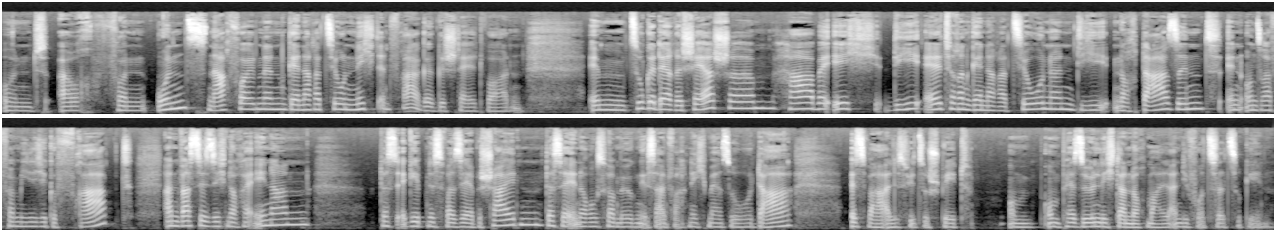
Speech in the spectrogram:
und auch von uns nachfolgenden Generationen nicht in Frage gestellt worden. Im Zuge der Recherche habe ich die älteren Generationen, die noch da sind, in unserer Familie gefragt, an was sie sich noch erinnern. Das Ergebnis war sehr bescheiden. Das Erinnerungsvermögen ist einfach nicht mehr so da. Es war alles viel zu spät, um, um persönlich dann nochmal an die Wurzel zu gehen.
